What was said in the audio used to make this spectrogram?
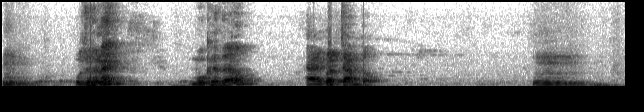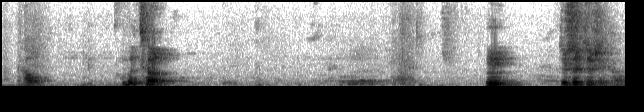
হুম, বুঝো নাই? মুখে দাও হ্যাঁ এবার চাপ দাও। হুম, খাও। বুঝছ? হুম, চুষে চুষে খাও।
